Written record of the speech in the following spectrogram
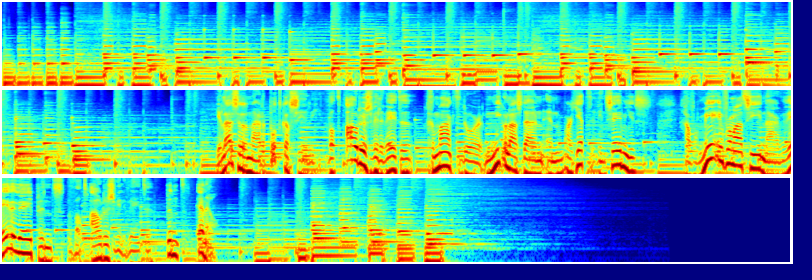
Je luisterde naar de podcastserie Wat ouders willen weten, gemaakt door Nicolaas Duin en Mariette Winsemius. Ga voor meer informatie naar www.watouderswillenweten.nl.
